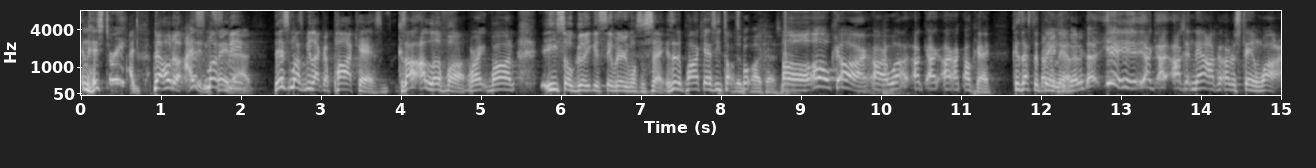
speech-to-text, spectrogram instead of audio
in history? I- now hold up. I this didn't must say be that. This must be like a podcast because I, I love Von, right? Von, he's so good he can say whatever he wants to say. Is it a podcast he talks It's a about? podcast, yeah. Oh, okay, all right, all right. Well, I, I, I, okay, because that's the thing makes it now. Uh, yeah, yeah. I, I, I can, now I can understand why.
